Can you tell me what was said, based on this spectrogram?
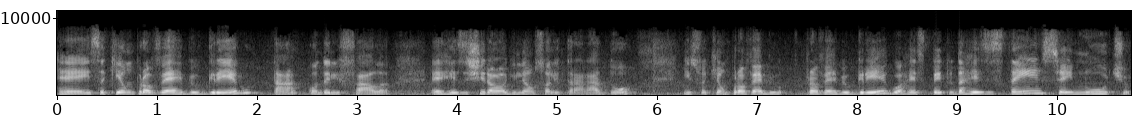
é, isso aqui é um provérbio grego, tá? Quando ele fala é, resistir ao aguilhão só lhe trará dor. Isso aqui é um provérbio, provérbio grego a respeito da resistência inútil.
